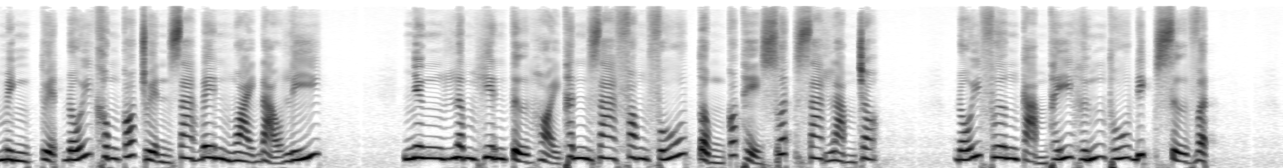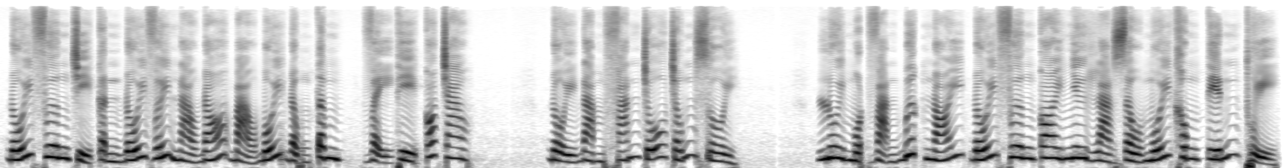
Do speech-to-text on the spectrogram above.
mình tuyệt đối không có truyền ra bên ngoài đạo lý. Nhưng Lâm Hiên tự hỏi thân gia phong phú tổng có thể xuất ra làm cho. Đối phương cảm thấy hứng thú đích sự vật. Đối phương chỉ cần đối với nào đó bảo bối động tâm, vậy thì có trao. Đổi đàm phán chỗ trống rồi. Lui một vạn bước nói đối phương coi như là dầu muối không tiến thủy.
